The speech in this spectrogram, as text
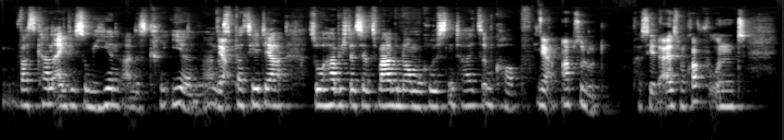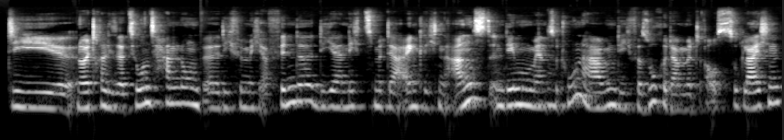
Was kann eigentlich so ein Gehirn alles kreieren? Ne? Das ja. passiert ja, so habe ich das jetzt wahrgenommen, größtenteils im Kopf. Ja, absolut. Passiert alles im Kopf und die Neutralisationshandlungen, äh, die ich für mich erfinde, die ja nichts mit der eigentlichen Angst in dem Moment zu tun haben, die ich versuche damit auszugleichen,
